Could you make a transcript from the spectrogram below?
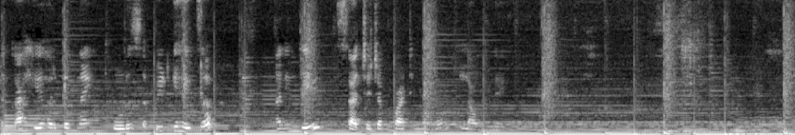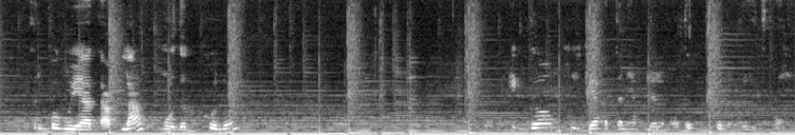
तर काही हरकत नाही. थोडस पीठ घ्यायचं आणि ते साच्याच्या पाठीमागून लावून द्यायचं. तर बघूया आता आपला मोदक खोलून. एकदम हलक्या हाताने आपल्याला मोदक करून घ्यायचं आहे.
